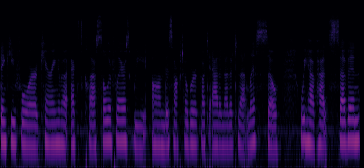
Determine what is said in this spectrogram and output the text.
Thank you for caring about X-class solar flares. We, on this October, got to add another to that list. So we have had seven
